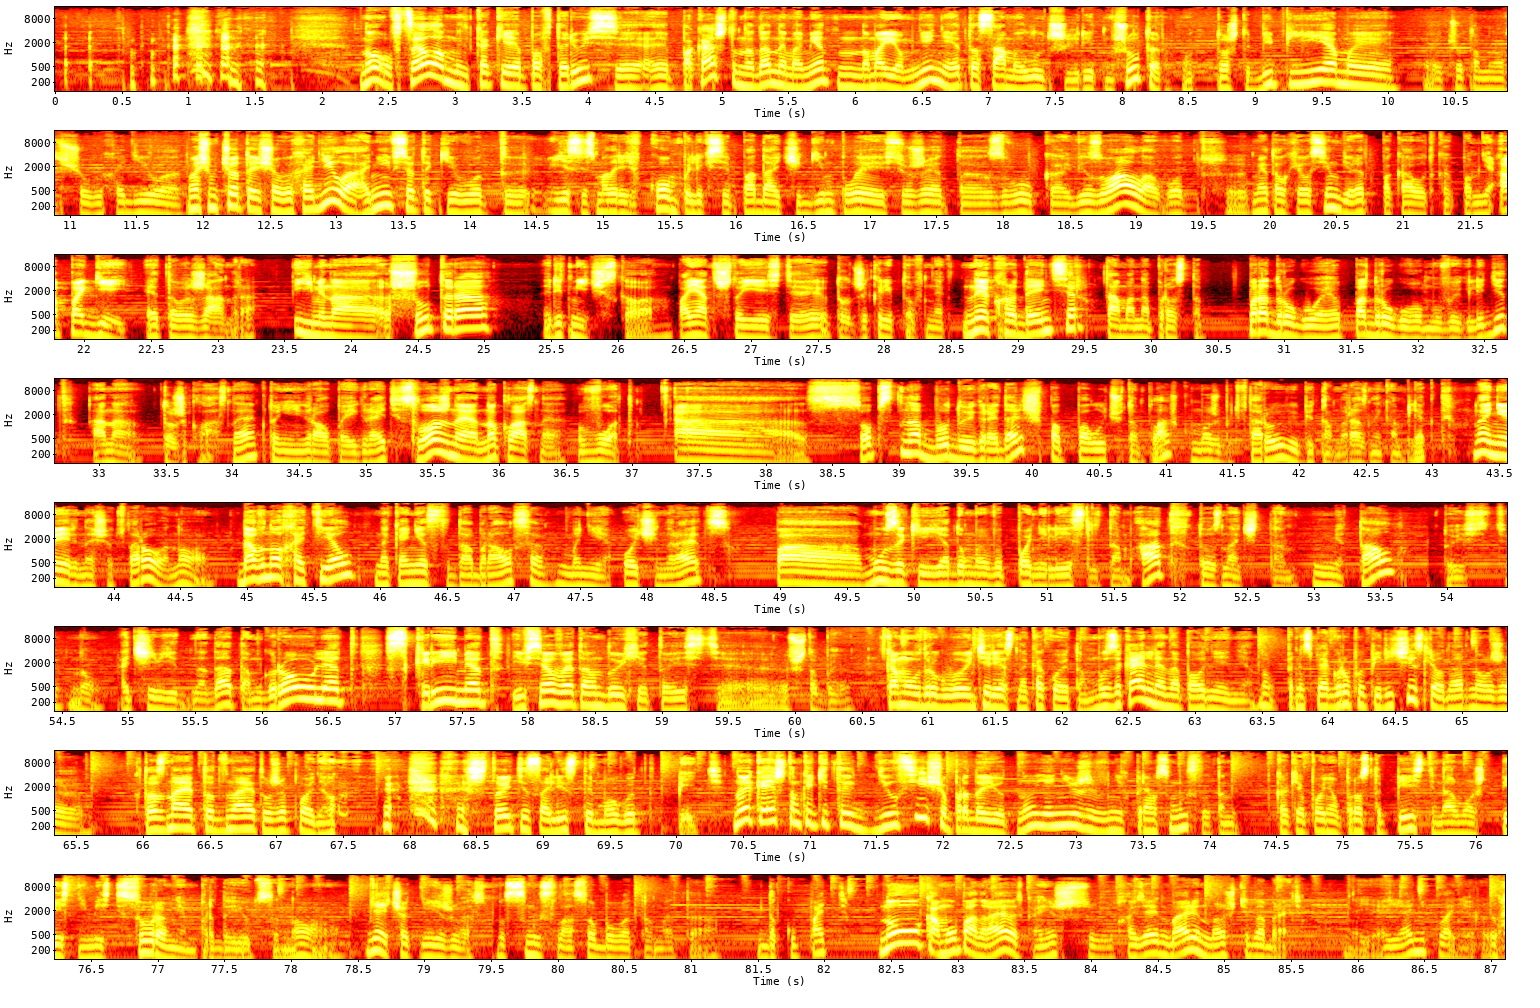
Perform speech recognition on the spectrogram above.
Ну, в целом, как я повторюсь, э, пока что на данный момент, на мое мнение, это самый лучший ритм-шутер. Вот то, что BPM, э, что там у нас еще выходило. В общем, что-то еще выходило, они все-таки вот, э, если смотреть в комплексе подачи геймплея, сюжета, звука, визуала, вот Metal Hellsinger это пока вот, как по мне, апогей этого жанра. Именно шутера, ритмического. Понятно, что есть тот же of Necrodancer, там она просто про другое, по-другому выглядит. Она тоже классная, кто не играл, поиграйте. Сложная, но классная. Вот. А, собственно, буду играть дальше, получу там плашку, может быть, вторую выбью, там разные комплекты. Ну, я не уверен насчет второго, но давно хотел, наконец-то добрался, мне очень нравится. По музыке, я думаю, вы поняли, если там ад, то значит там металл, то есть, ну, очевидно, да, там гроулят, скримят и все в этом духе. То есть, э, чтобы кому вдруг было интересно, какое там музыкальное наполнение. Ну, в принципе, я группу перечислил, наверное, уже кто знает, тот знает, уже понял, что эти солисты могут петь. Ну и, конечно, там какие-то DLC еще продают, но я не вижу в них прям смысла. Там, как я понял, просто песни, да, может, песни вместе с уровнем продаются, но я что-то не вижу смысла особого там это докупать. Ну, кому понравилось, конечно, хозяин барин можете добрать. Я, я не планирую.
